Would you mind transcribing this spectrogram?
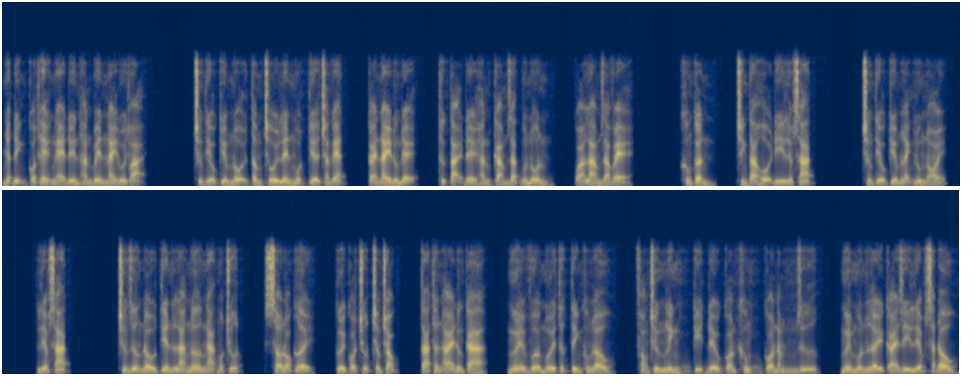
nhất định có thể nghe đến hắn bên này đối thoại. Trương Tiểu Kiếm nội tâm trồi lên một tia chán ghét, cái này đường đệ, thực tại để hắn cảm giác buồn nôn, quá làm ra vẻ. Không cần, chính ta hội đi liệp sát. Trương Tiểu Kiếm lạnh lùng nói. Liệp sát. Trương Dương đầu tiên là ngơ ngác một chút, sau đó cười, cười có chút châm trọng, ta thân ái đường ca, ngươi vừa mới thức tỉnh không lâu, phỏng trừng linh kỹ đều còn không có nắm giữ, ngươi muốn lấy cái gì liệm sắt đâu.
